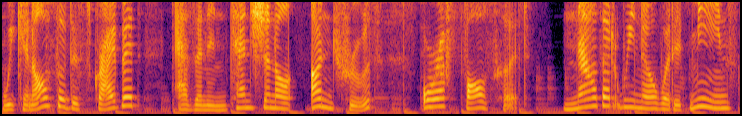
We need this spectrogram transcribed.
We can also describe it as an intentional untruth or a falsehood. Now that we know what it means,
